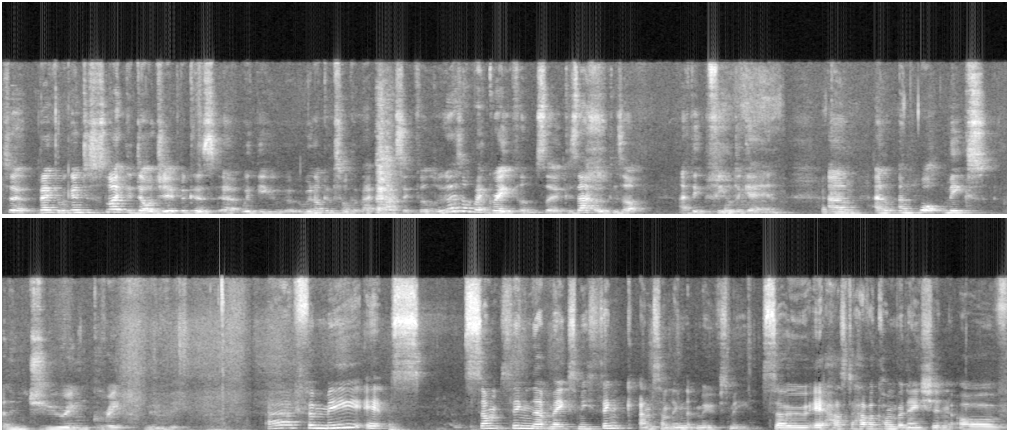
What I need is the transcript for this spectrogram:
So, Becca, we're going to slightly dodge it because uh, with you, we're not going to talk about classic films. We're going to talk about great films, though, because that opens up, I think, the field again. Um, and, and what makes an enduring great movie? Uh, for me, it's something that makes me think and something that moves me. So it has to have a combination of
